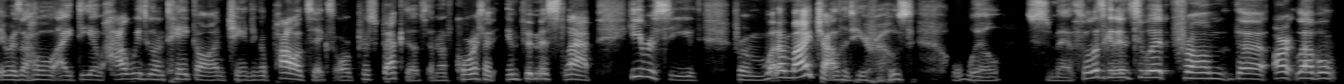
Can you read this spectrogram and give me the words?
there was a whole idea of how he's going to take on changing of politics or perspectives. And of course, that infamous slap he received from one of my childhood heroes, Will Smith. So let's get into it from the art level.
